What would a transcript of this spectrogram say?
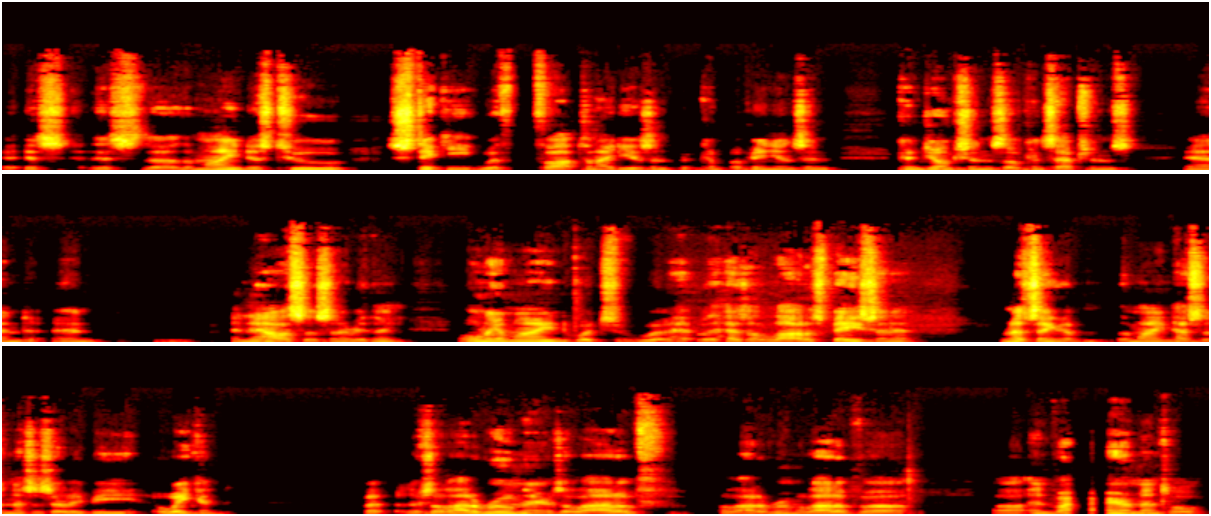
it's it's the the mind is too sticky with thoughts and ideas and opinions and conjunctions of conceptions and and analysis and everything. Only a mind which has a lot of space in it. I'm not saying that the mind has to necessarily be awakened, but there's a lot of room there. There's a lot of a lot of room, a lot of uh, uh, environmental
